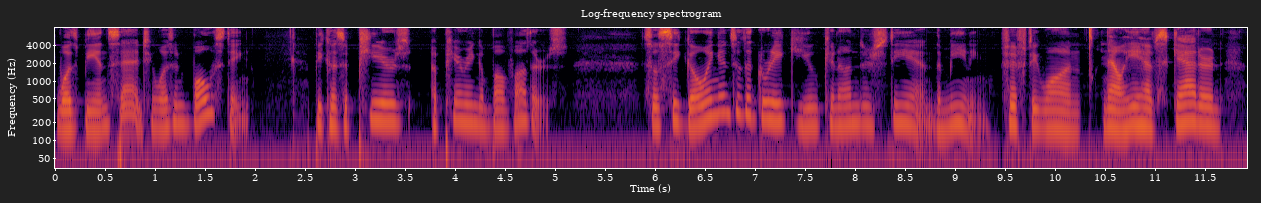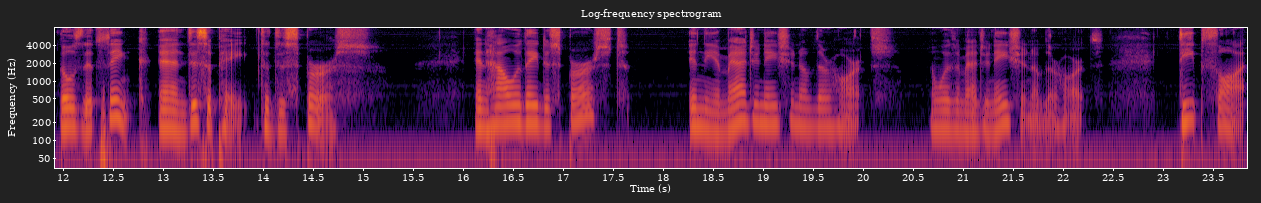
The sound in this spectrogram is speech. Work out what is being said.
was being said. She wasn't boasting because appears appearing above others. So see, going into the Greek, you can understand the meaning. 51. Now he have scattered those that think and dissipate to disperse. And how are they dispersed? In the imagination of their hearts. And was imagination of their hearts. Deep thought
